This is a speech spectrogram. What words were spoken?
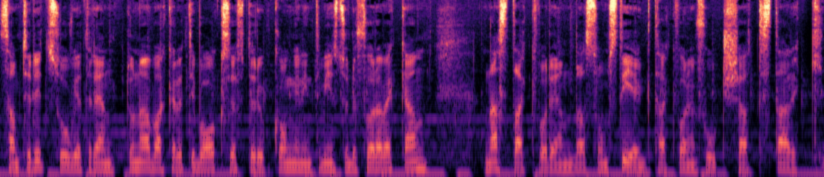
Samtidigt såg vi att räntorna backade tillbaka efter uppgången, inte minst under förra veckan. Nasdaq var det enda som steg tack vare en fortsatt stark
